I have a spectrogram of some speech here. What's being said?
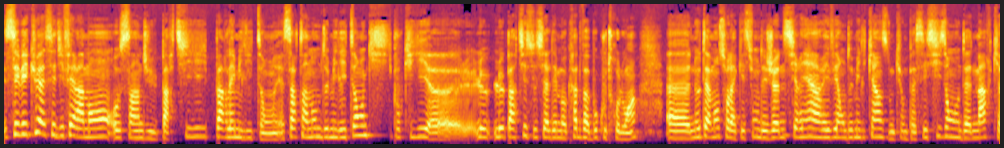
C'est vécu assez différemment au sein du parti par les militants. Il y a un certain nombre de militants pour qui euh, le, Parti social-démocrate va beaucoup trop loin, euh, notamment sur la question des jeunes Syriens arrivés en 2015, donc qui ont passé six ans au Danemark,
